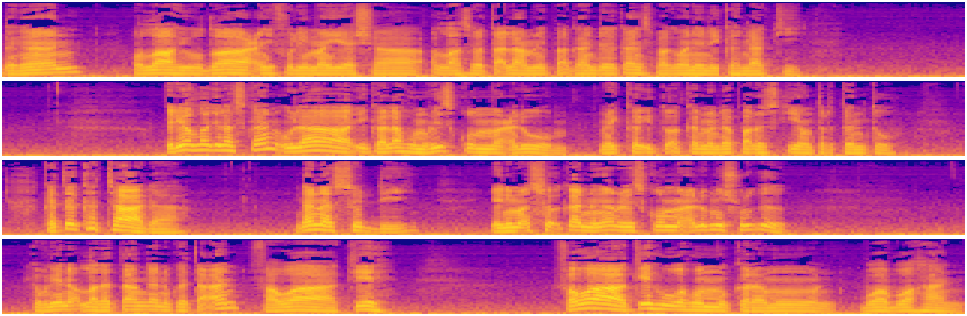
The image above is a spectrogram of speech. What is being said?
Dengan Allah yudha'ifu liman yasha. Allah SWT melipat gandakan sebagaimana dikehendaki. Jadi Allah jelaskan ulaika lahum rizqum ma'lum. Mereka itu akan mendapat rezeki yang tertentu. Kata kata ada dan as-suddi yang dimaksudkan dengan rizqum ma'lum ni syurga. Kemudian Allah datangkan perkataan fawakih. Fawakih wa hum mukramun, buah-buahan.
